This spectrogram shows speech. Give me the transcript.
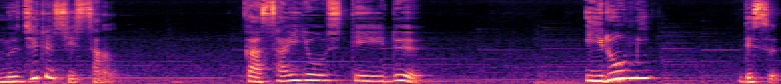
無印さんが採用している色味です。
